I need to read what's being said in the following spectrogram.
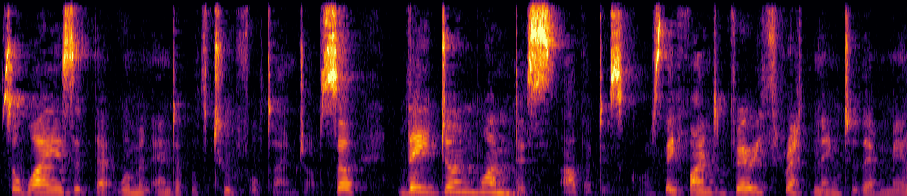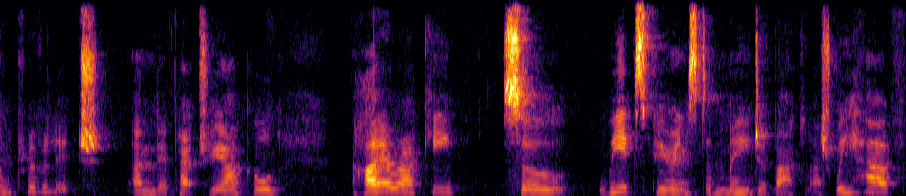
So why is it that women end up with two full-time jobs? So they don't want this other discourse. They find it very threatening to their male privilege and their patriarchal hierarchy. So we experienced a major backlash. We have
